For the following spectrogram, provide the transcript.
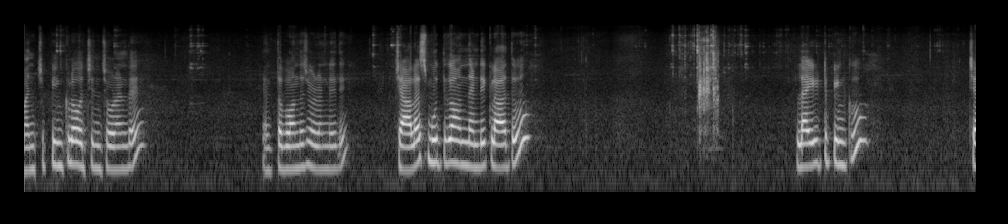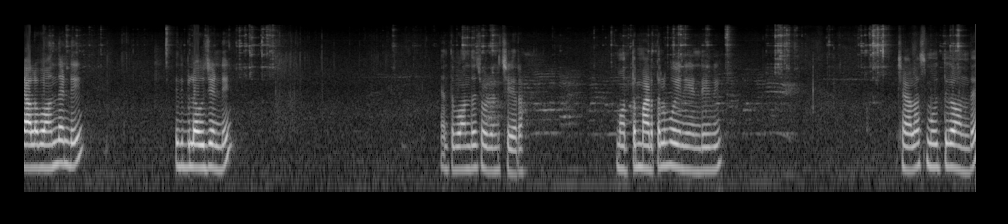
మంచి పింక్లో వచ్చింది చూడండి. ఎంత బాగుందో చూడండి ఇది. చాలా స్మూత్గా ఉందండి క్లాత్. లైట్ పింకు. చాలా బాగుందండి. ఇది బ్లౌజ్ అండి. ఎంత బాగుందో చూడండి చీర. మొత్తం మడతలు పోయినాయండి ఇవి. చాలా స్మూత్గా ఉంది.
